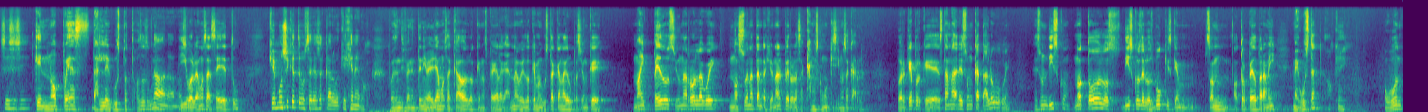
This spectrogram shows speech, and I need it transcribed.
Sí, sí, sí. que no puedes darle el gusto a todos, güey. No, no, no Y volvemos a ser de tú. ¿Qué música te gustaría sacar, güey? ¿Qué género? Pues en diferente nivel ya hemos sacado lo que nos pega la gana, güey. Es lo que me gusta acá en la agrupación que no hay pedos y una rola, güey, no suena tan regional, pero la sacamos como quisimos sacarla. ¿Por qué? Porque esta madre es un catálogo, güey. Es un disco. No todos los discos de los Bookies, que son otro pedo para mí, me gustan. Ok. Hubo un,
